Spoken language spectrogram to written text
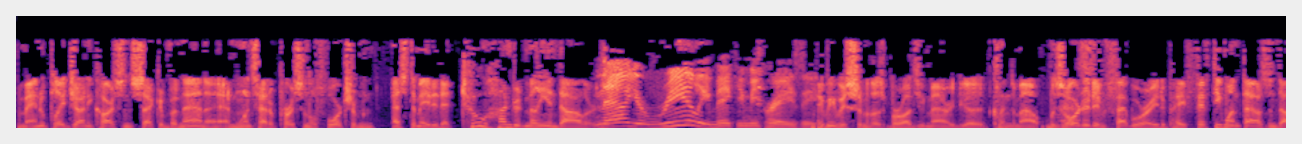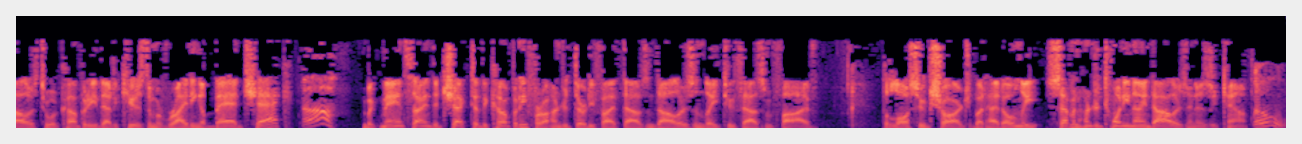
The man who played Johnny Carson's second banana and once had a personal fortune estimated at 200 million. dollars. Now you're really making me crazy. Maybe it was some of those broads he married uh, cleaned them out. Was ordered in February to pay $51,000 to a company that accused him of writing a bad check. Oh, McMahon signed a check to the company for $135,000 in late 2005. The lawsuit charged, but had only $729 in his account. oh.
